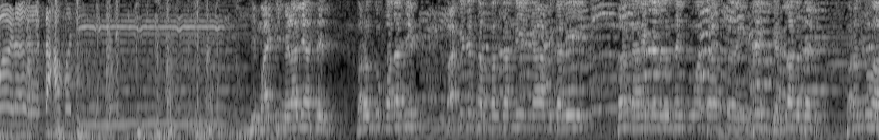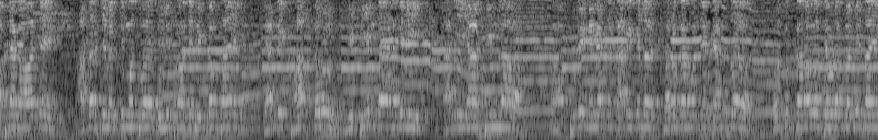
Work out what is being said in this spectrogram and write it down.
पळ बळ ही माहिती मिळाली असेल परंतु कदाचित बाकीच्या सरपंचांनी त्या ठिकाणी सहकार्य केलं नसेल किंवा त्यात इंटरेस्ट घेतला नसेल. परंतु आपल्या गावाचे आदर्श व्यक्तिमत्व दिलीपरावचे निकम साहेब यांनी खास करून ही टीम तयार केली आणि या टीमला पुढे नेण्याचं कार्य केलं. खरोखर म्हणजे त्यांचं कौतुक करावं तेवढं कमीच आहे.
